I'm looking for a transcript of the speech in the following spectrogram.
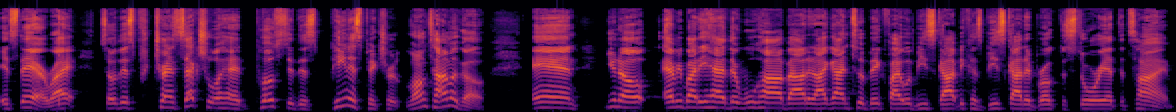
it's there, right? So this transsexual had posted this penis picture long time ago. And, you know, everybody had their woo-ha about it. I got into a big fight with B. Scott because B. Scott had broke the story at the time.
